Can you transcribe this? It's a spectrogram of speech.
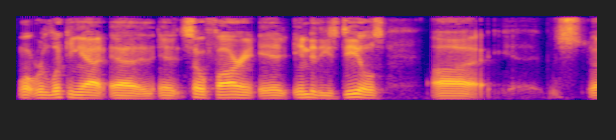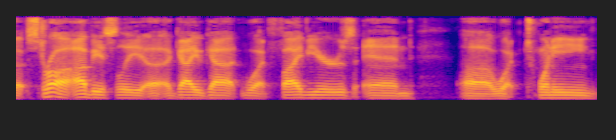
what we're looking at so far into these deals. Straw, obviously, a guy who got what five years and uh, what 20,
